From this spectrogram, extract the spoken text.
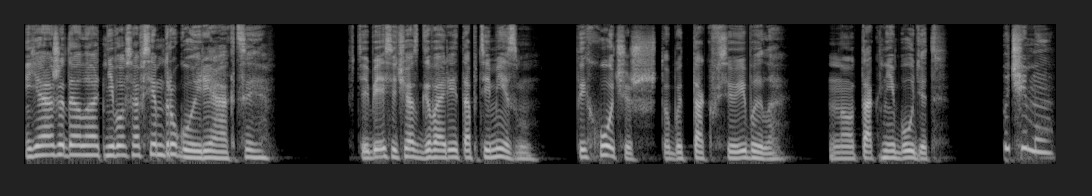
Я ожидала от него совсем другой реакции. В тебе сейчас говорит оптимизм. Ты хочешь, чтобы так все и было. Но так не будет. Почему?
